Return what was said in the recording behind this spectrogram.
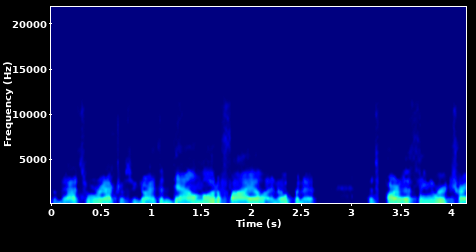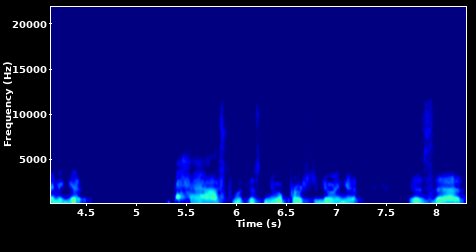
So that's what we're after. So you don't have to download a file and open it. As part of the thing we're trying to get past with this new approach to doing it is that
